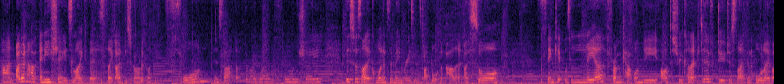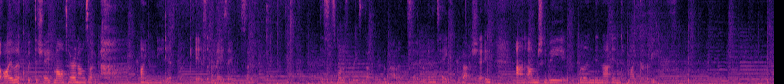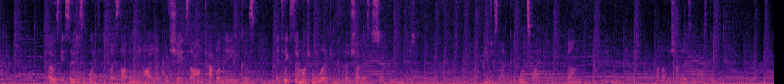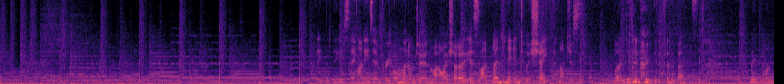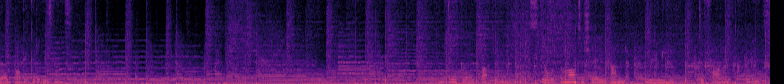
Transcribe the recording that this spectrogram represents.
and I don't have any shades like this. Like I'd describe it like a fawn. Is that the right word? Fawn shade. This was like one of the main reasons I bought the palette. I saw, I think it was Leah from the Kat Von D Artistry Collective do just like an all over eye look with the shade Martyr and I was like, I need it. Like it's amazing. So this is one of the reasons I bought the palette. So we're to take that shade and I'm just to be blending that into my crease. I always get so disappointed if I start doing an eye look with shades that aren't Kat Von D because it takes so much more work and her shadows are so pigmented. Like you can just like one swipe, done, pigment, like other shadows are not as good. I think the biggest thing I need to improve on when I'm doing my eyeshadow is like blending it into a shape, not just blending and hoping for the best. Maybe one day I'll get good at these things. I'm just going to go back in with that skill with the Martyr shade and really define the crease.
